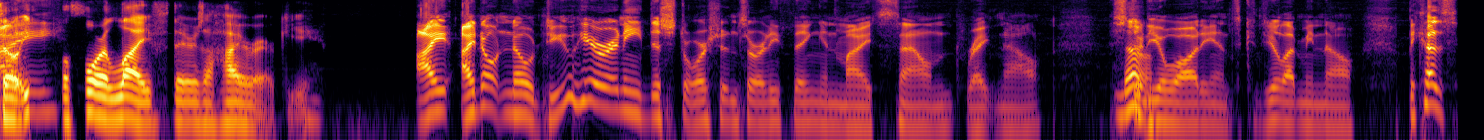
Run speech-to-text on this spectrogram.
So I even before life, there's a hierarchy. I I don't know. Do you hear any distortions or anything in my sound right now? No. Studio audience, could you let me know? Because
